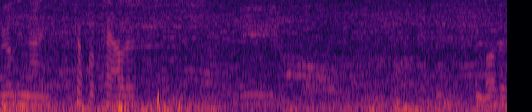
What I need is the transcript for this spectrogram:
really nice. Pepper Palace. Some other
